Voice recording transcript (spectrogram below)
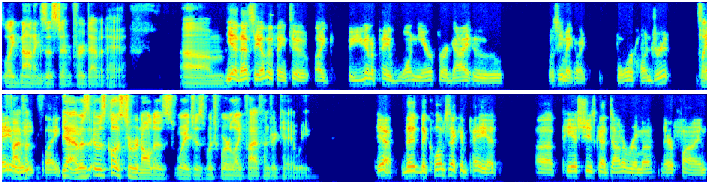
like non-existent for David Gea. Um, yeah, that's the other thing too. Like, are you going to pay one year for a guy who was he making like four hundred? It's Like five hundred. Like, yeah, it was it was close to Ronaldo's wages, which were like five hundred k a week. Yeah, the the clubs that can pay it uh, PSG's got Donnarumma. They're fine.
